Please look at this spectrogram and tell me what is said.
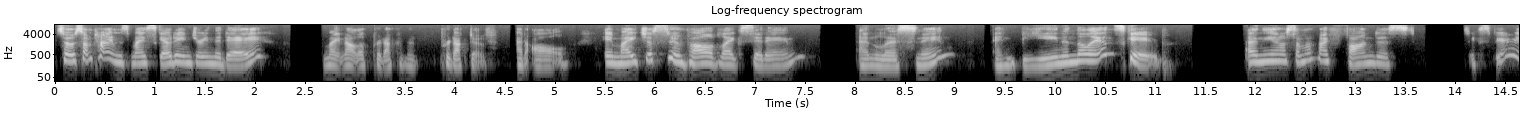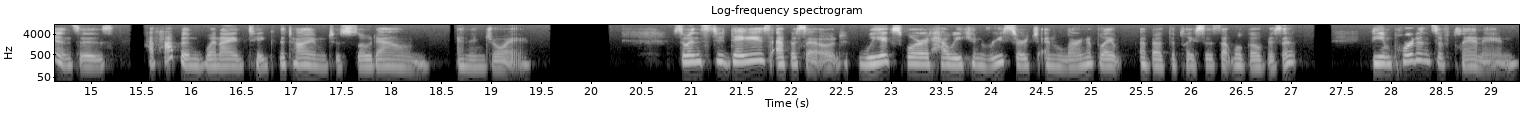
So sometimes my scouting during the day might not look productive, productive at all. It might just involve like sitting and listening and being in the landscape. And, you know, some of my fondest experiences have happened when I take the time to slow down and enjoy. So, in today's episode, we explored how we can research and learn about the places that we'll go visit, the importance of planning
